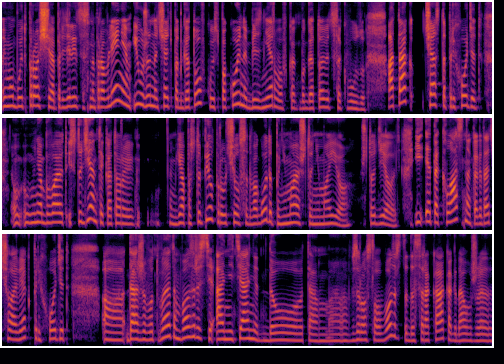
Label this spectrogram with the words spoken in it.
ему будет проще определиться с направлением и уже начать подготовку и спокойно, без нервов, как бы готовиться к вузу. А так часто приходят, у меня бывают и студенты, которые, там, я поступил, проучился два года, понимаю, что не мое, что делать. И это классно, когда человек приходит э, даже вот в этом возрасте, а не тянет до там, э, взрослого возраста, до 40, когда уже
